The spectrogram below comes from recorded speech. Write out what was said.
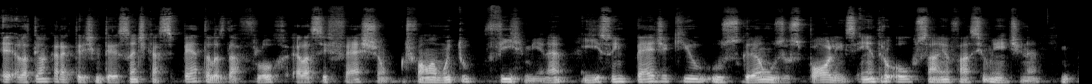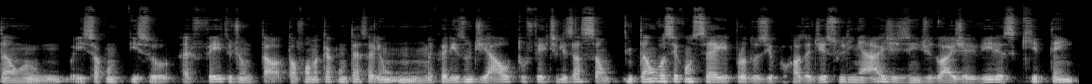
É, ela tem uma característica interessante que as pétalas da flor, elas se fecham de forma muito firme, né? E isso impede que os grãos e os pólens entram ou saiam facilmente, né? Então, isso, isso é feito de um tal, tal forma que acontece ali um, um mecanismo de autofertilização. Então, você consegue produzir, por causa disso, linhagens individuais de ervilhas que têm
